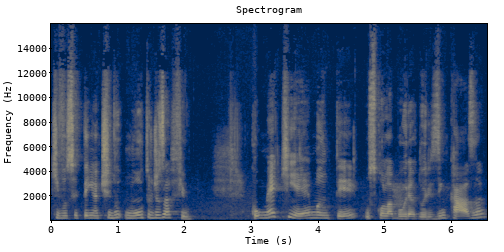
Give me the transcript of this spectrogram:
que você tenha tido um outro desafio como é que é manter os colaboradores em casa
